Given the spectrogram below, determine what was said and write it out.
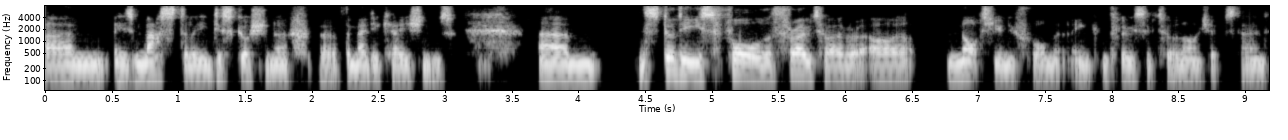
um, his masterly discussion of, of the medications. Um, the studies for the throat, however, are not uniform and inconclusive to a large extent.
